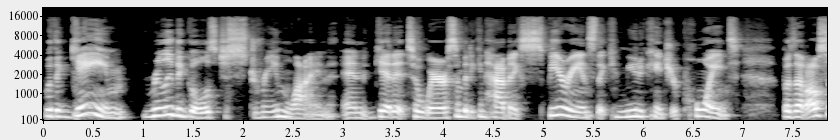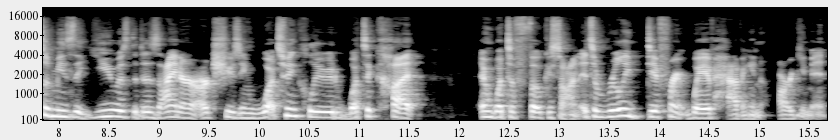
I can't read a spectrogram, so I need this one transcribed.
With a game, really the goal is to streamline and get it to where somebody can have an experience that communicates your point, but that also means that you as the designer are choosing what to include, what to cut, and what to focus on. It's a really different way of having an argument.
